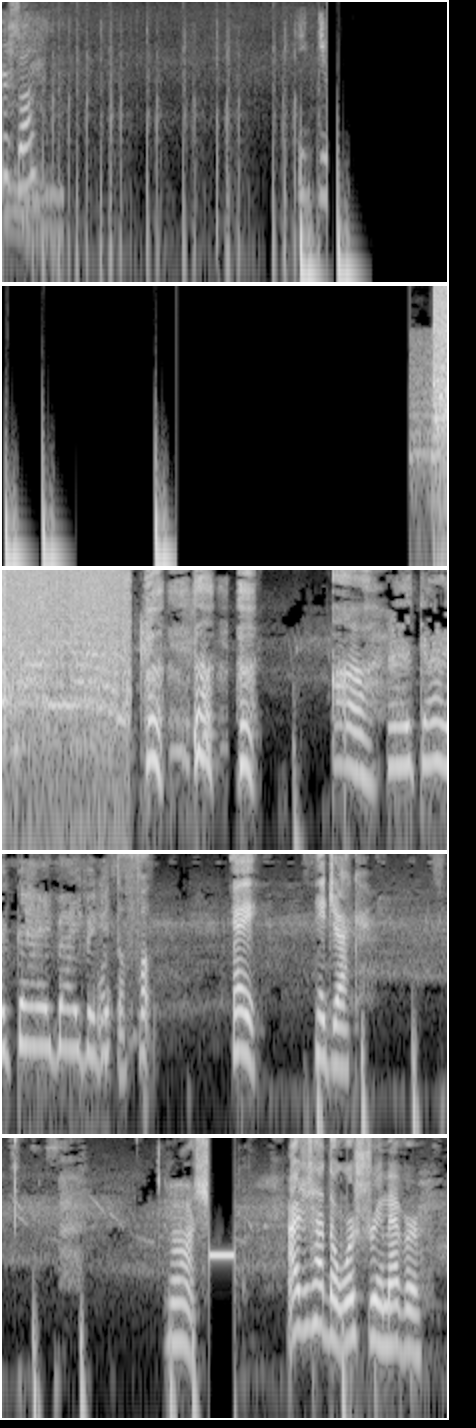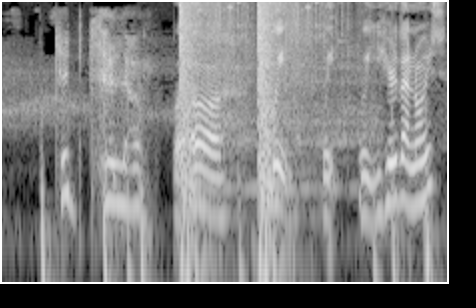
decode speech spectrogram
Your son? Oh, what the fuck? Hey, hey, Jack. Oh, sh- I just had the worst dream ever. But, uh, wait, wait, wait, you hear that noise?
